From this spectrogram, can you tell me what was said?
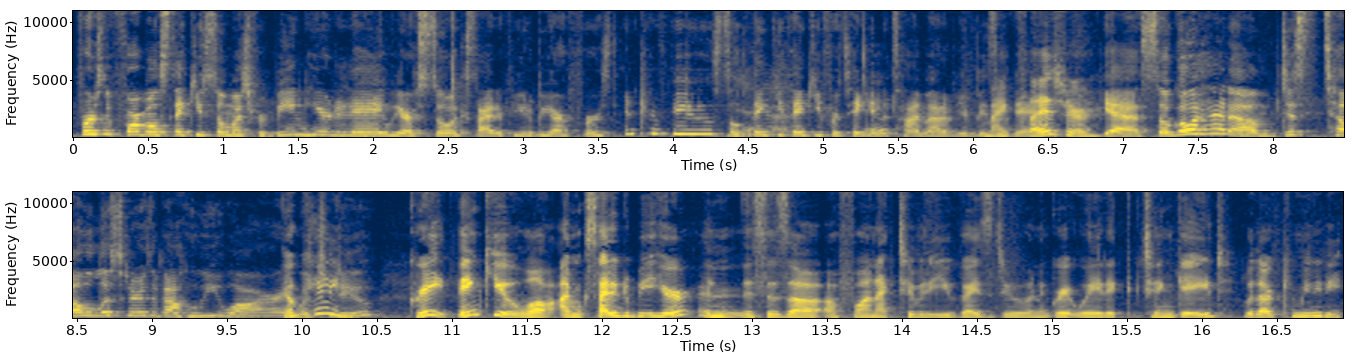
first and foremost, thank you so much for being here today. Mm-hmm. We are so excited for you to be our first interview. So yeah. thank you, thank you for taking yeah. the time out of your busy My day. My pleasure. Yeah. So go ahead, um, just tell the listeners about who you are and okay. what you do. Great, thank you. Well, I'm excited to be here, and this is a, a fun activity you guys do and a great way to, to engage with our community.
